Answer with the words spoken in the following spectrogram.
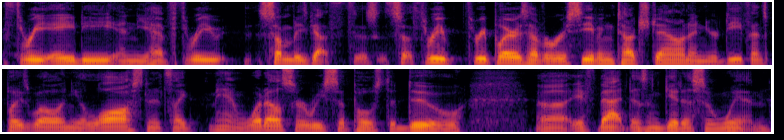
380 and you have three somebody's got th- three three players have a receiving touchdown and your defense plays well and you lost and it's like man what else are we supposed to do uh, if that doesn't get us a win?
